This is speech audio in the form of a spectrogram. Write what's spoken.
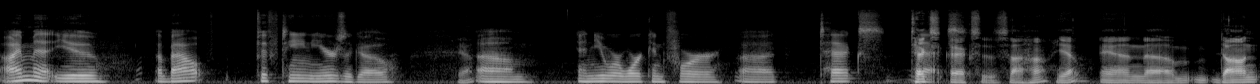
I met you about 15 years ago, yeah, um, and you were working for uh, Tex. Tex X's, uh huh, yeah. And um, Don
